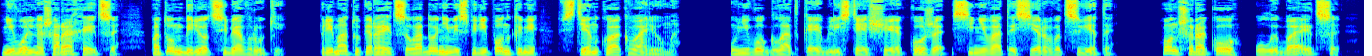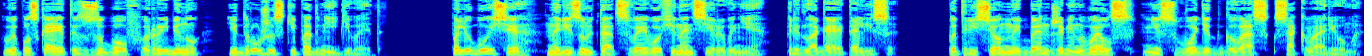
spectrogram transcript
невольно шарахается, потом берет себя в руки. Примат упирается ладонями с перепонками в стенку аквариума. У него гладкая блестящая кожа синевато-серого цвета. Он широко улыбается, выпускает из зубов рыбину и дружески подмигивает. «Полюбуйся на результат своего финансирования», — предлагает Алиса. Потрясенный Бенджамин Уэллс не сводит глаз с аквариума.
